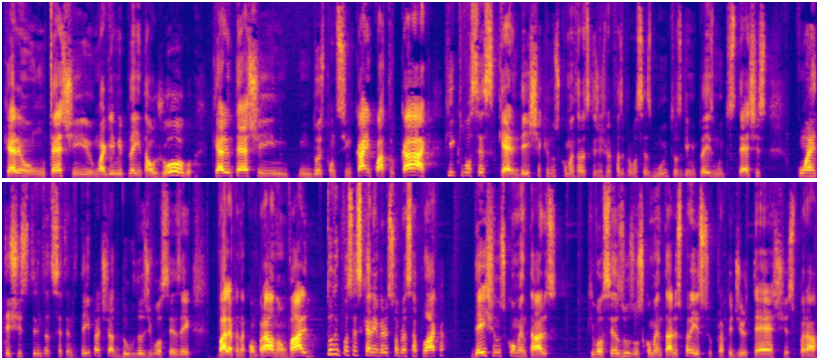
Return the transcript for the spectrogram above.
Querem um teste, uma gameplay em tal jogo? Querem um teste em, em 2.5K, em 4K? O que, que vocês querem? Deixem aqui nos comentários que a gente vai fazer para vocês muitos gameplays, muitos testes com a RTX 3070 Ti para tirar dúvidas de vocês aí. Vale a pena comprar ou não vale? Tudo que vocês querem ver sobre essa placa, deixem nos comentários que vocês usam os comentários para isso, para pedir testes, para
